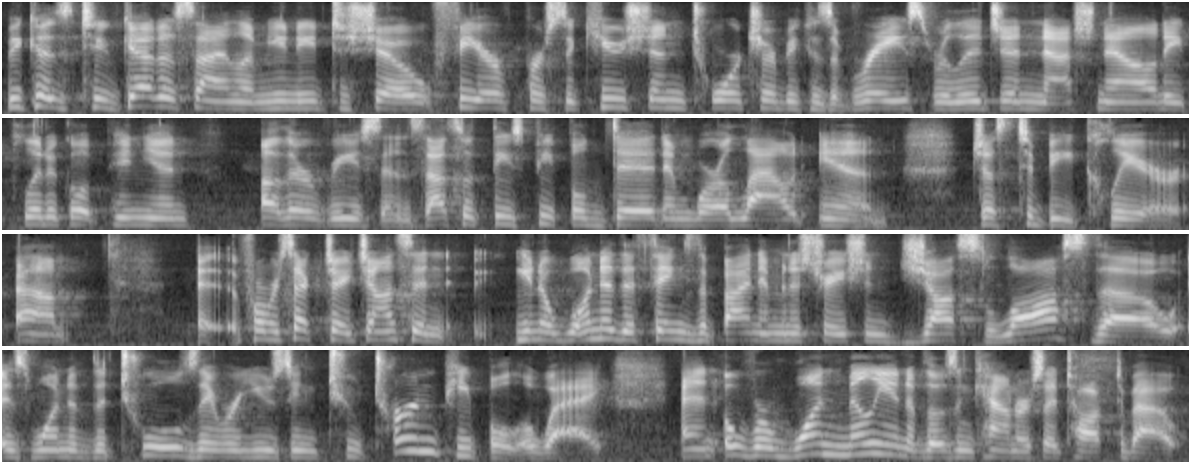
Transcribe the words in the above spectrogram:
Because to get asylum, you need to show fear of persecution, torture because of race, religion, nationality, political opinion, other reasons. That's what these people did and were allowed in, just to be clear. Um, Uh, former Secretary Johnson, you know, one of the things the Biden administration just lost, though, is one of the tools they were using to turn people away. And over 1 million of those encounters I talked about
